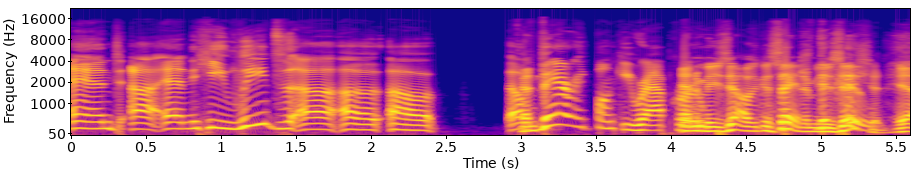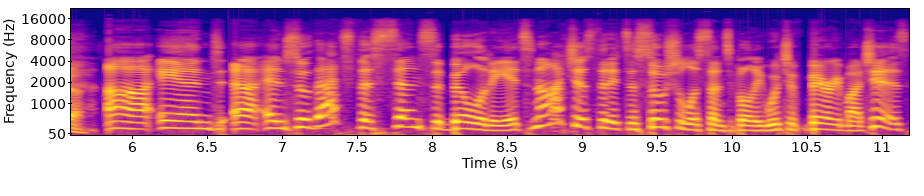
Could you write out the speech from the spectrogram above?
and uh, and he leads a a, a, a And- very funky rap group. And a music, I was going to say, and a musician. Yeah. Uh, and uh, and so that's the sensibility. It's not just that it's a socialist sensibility, which it very much is.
